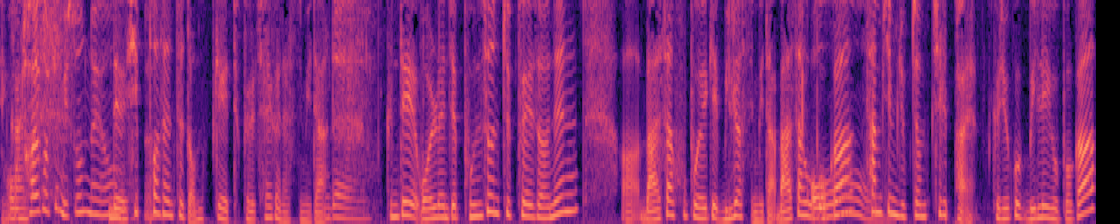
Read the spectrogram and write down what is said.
그러니까 어, 차이가 좀 있었네요. 네, 10% 네. 넘게 투표율 차이가 났습니다. 네. 근데 원래 이제 본선 투표에서는 어, 마사 후보에게 밀렸습니다. 마사 후보가 오. 36.78 그리고 밀리 후보가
